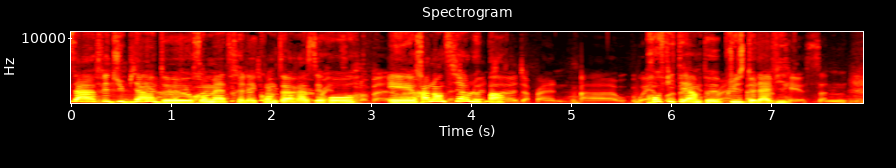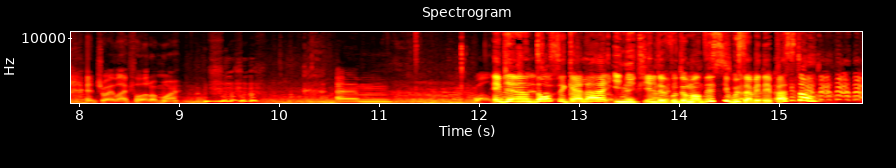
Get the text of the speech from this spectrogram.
Ça a fait du bien de remettre les compteurs à zéro et ralentir le pas. Profiter un peu plus de la vie. Eh bien, dans ces cas-là, inutile de vous demander si vous avez des passe-temps.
